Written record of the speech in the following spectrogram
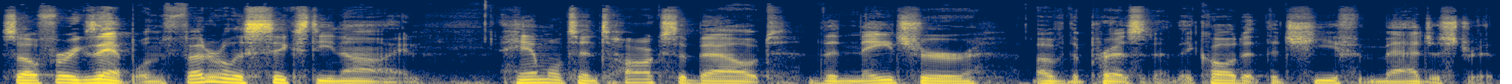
So, for example, in Federalist 69, Hamilton talks about the nature of the president. They called it the chief magistrate.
